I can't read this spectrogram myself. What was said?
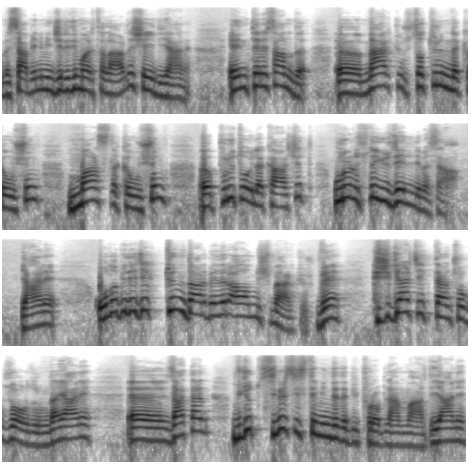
Mesela benim incelediğim haritalarda şeydi yani. Enteresandı. Merkür Satürn'le kavuşum, Mars'la kavuşum, Plüto'yla karşıt Uranüs'te 150 mesela. Yani olabilecek tüm darbeleri almış Merkür ve kişi gerçekten çok zor durumda. Yani e, zaten vücut sinir sisteminde de bir problem vardı. Yani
